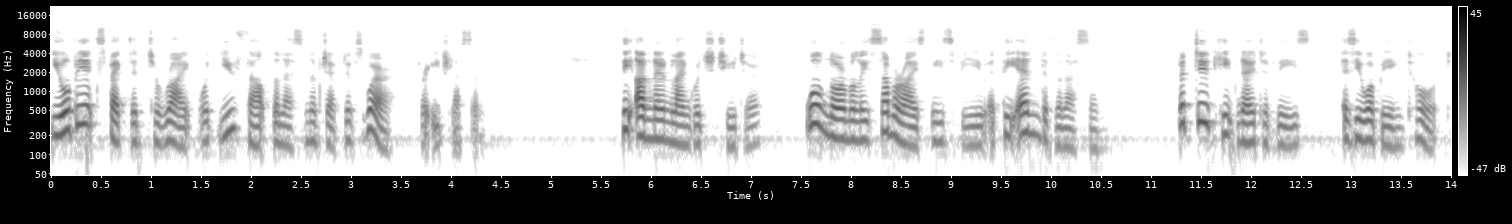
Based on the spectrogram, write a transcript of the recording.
you will be expected to write what you felt the lesson objectives were for each lesson. The unknown language tutor will normally summarize these for you at the end of the lesson, but do keep note of these as you are being taught.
